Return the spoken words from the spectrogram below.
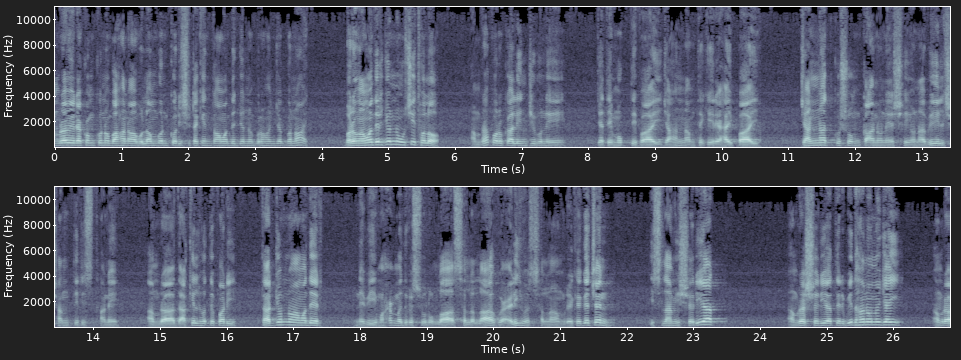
আমরাও এরকম কোনো বাহানা অবলম্বন করি, সেটা কিন্তু আমাদের জন্য গ্রহণযোগ্য নয়, বরং আমাদের জন্য উচিত হলো আমরা পরকালীন জীবনে যাতে মুক্তি পাই, জাহান্নাম থেকে রেহাই পাই, জান্নাত কুসুম কাননে সেই অনাবিল শান্তির স্থানে আমরা দাখিল হতে পারি, তার জন্য আমাদের নবী মোহাম্মদ রসুল্লাহ সাল্লাহ আলী আসাল্লাম রেখে গেছেন, ইসলামী শরিয়াত। আমরা শরিয়াতের বিধান অনুযায়ী আমরা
